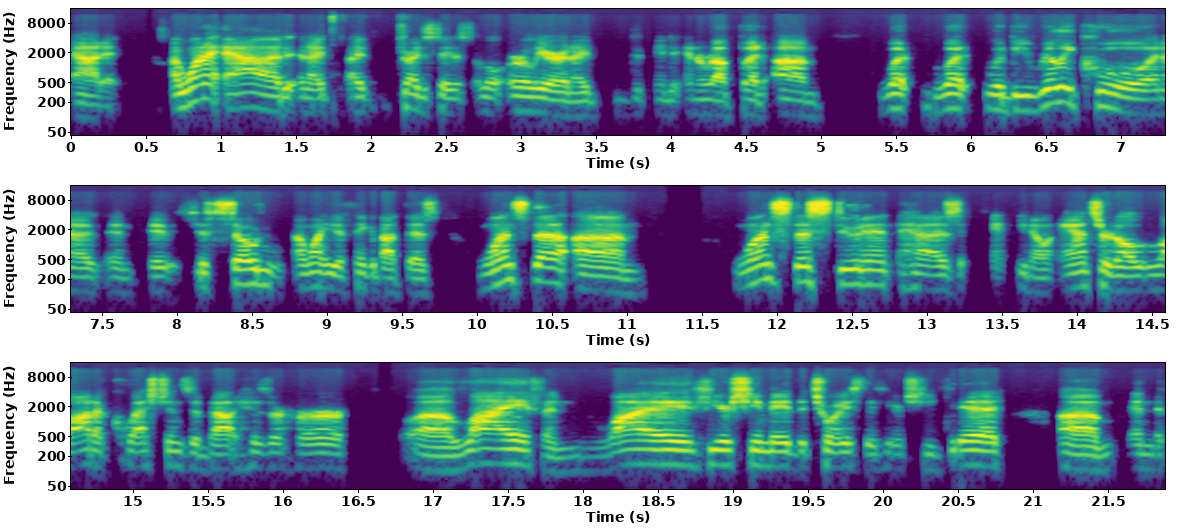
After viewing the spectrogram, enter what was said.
at it. I want to add, and I, I tried to say this a little earlier, and I didn't mean to interrupt, but um, what what would be really cool, and I, and it's just so I want you to think about this. Once the um, once the student has you know answered a lot of questions about his or her uh, life and why he or she made the choice that he or she did, um, and the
